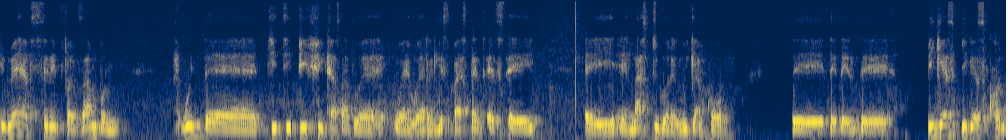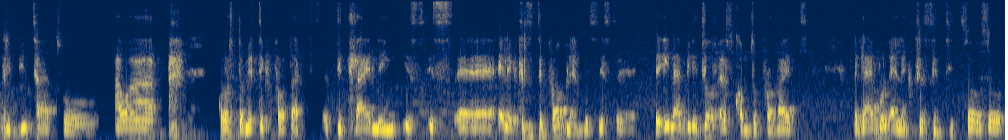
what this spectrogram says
you may have seen it, for example, with the GDP figures that were were, were released by Stats SA a, a, last week or a week ago. The, the the, the biggest biggest contributor to our gross domestic product declining is is uh, electricity problem. It's, it's the, the inability of Eskom to provide reliable electricity. So, so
